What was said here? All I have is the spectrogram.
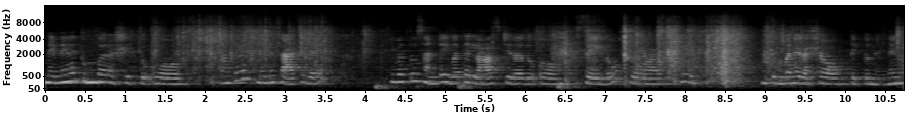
ನಿನ್ನೆ ತುಂಬ ರಶ್ ಇತ್ತು. ಅಂದರೆ ನಿನ್ನೆ ಸ್ಯಾಟರ್ಡೆ ಇವತ್ತು ಸಂಡೇ ಇವತ್ತೇ ಲಾಸ್ಟ್ ಇರೋದು ಸೇಲು ಸೊ ಹಾಗಾಗಿ ತುಂಬಾ ರಶ್ ಹೋಗ್ಬಿಟ್ಟಿತ್ತು ನಿನ್ನೆನೂ.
